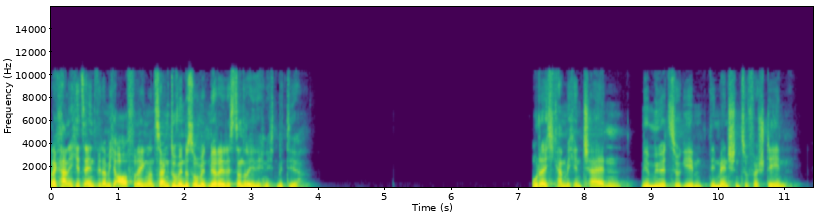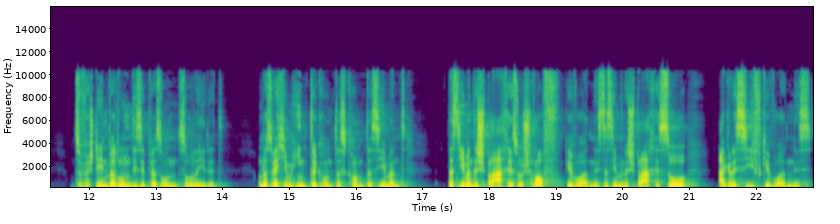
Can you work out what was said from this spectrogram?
dann kann ich jetzt entweder mich aufregen und sagen, du, wenn du so mit mir redest, dann rede ich nicht mit dir. Oder ich kann mich entscheiden, mir Mühe zu geben, den Menschen zu verstehen. Und zu verstehen, warum diese Person so redet. Und aus welchem Hintergrund das kommt, dass jemand, dass jemandes Sprache so schroff geworden ist, dass jemandes Sprache so aggressiv geworden ist.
